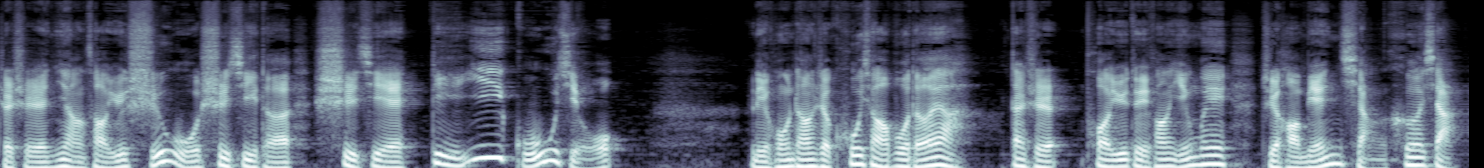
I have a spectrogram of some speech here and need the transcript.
这是酿造于十五世纪的世界第一古酒。李鸿章是哭笑不得呀，但是迫于对方淫威，只好勉强喝下，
